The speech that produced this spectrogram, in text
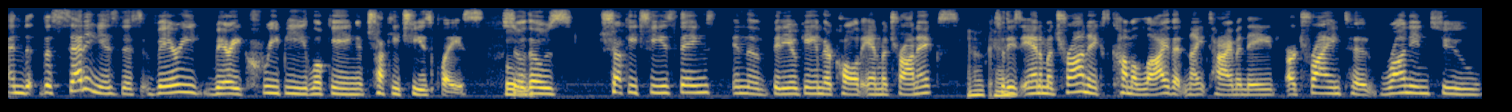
And the, the setting is this very, very creepy looking Chuck E. Cheese place. So those Chuck E. Cheese things in the video game, they're called animatronics. Okay. So these animatronics come alive at nighttime and they are trying to run into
